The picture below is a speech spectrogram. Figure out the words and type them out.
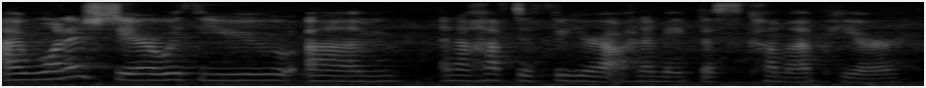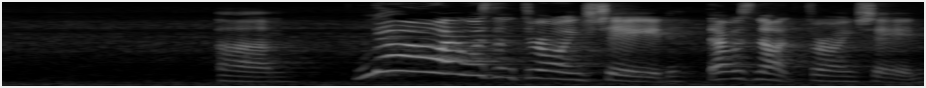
I want to share with you, um, and I'll have to figure out how to make this come up here. Um, no, I wasn't throwing shade. That was not throwing shade.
